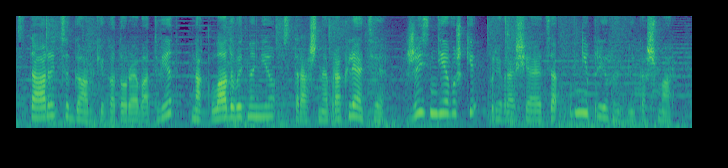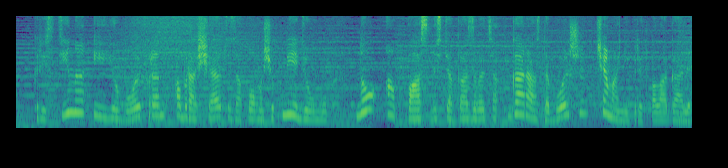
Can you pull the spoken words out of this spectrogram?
старой цыганке, которая в ответ накладывает на нее страшное проклятие. Жизнь девушки превращается в непрерывный кошмар. Кристина и ее бойфренд обращаются за помощью к медиуму, но опасность оказывается гораздо больше, чем они предполагали.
